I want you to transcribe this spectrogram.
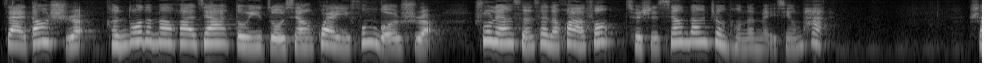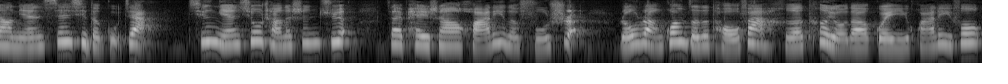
在当时，很多的漫画家都已走向怪异风格时，疏凉散赛的画风却是相当正统的美型派。少年纤细的骨架，青年修长的身躯，再配上华丽的服饰、柔软光泽的头发和特有的诡异华丽风，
